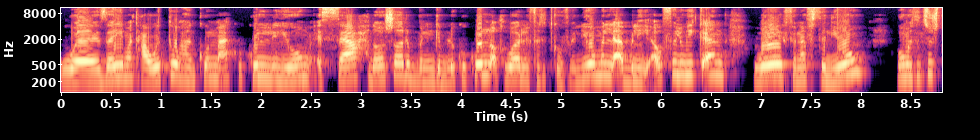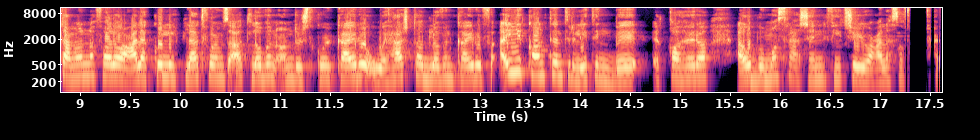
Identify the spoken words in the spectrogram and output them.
وزي ما اتعودتوا هنكون معاكم كل يوم الساعة 11 بنجيب لكم كل الأخبار اللي فاتتكم في اليوم اللي قبليه أو في ال weekend وفي نفس اليوم. وما تنسوش تعملوا لنا follow على كل ال platforms at lovin underscore Cairo و hashtag lovin Cairo في أي content relating بالقاهره أو بمصر عشان ن feature على صفحتنا.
